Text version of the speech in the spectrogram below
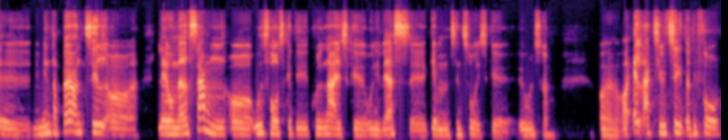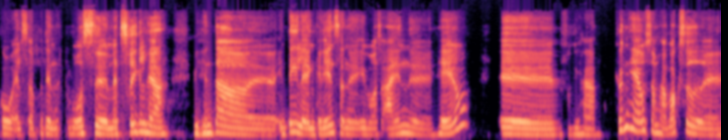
øh, med mindre børn til at lave mad sammen og udforske det kulinariske univers øh, gennem sensoriske øvelser. Og, og al aktiviteter, det foregår altså på den vores øh, matrikel her, vi henter øh, en del af ingredienserne i vores egen øh, have. Øh, for vi har køkkenhave, som har vokset øh,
